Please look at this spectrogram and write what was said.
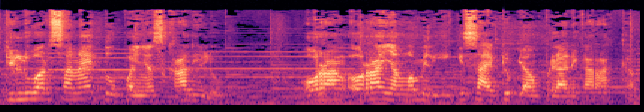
di luar sana itu banyak sekali loh orang-orang yang memiliki kisah hidup yang beraneka ragam.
